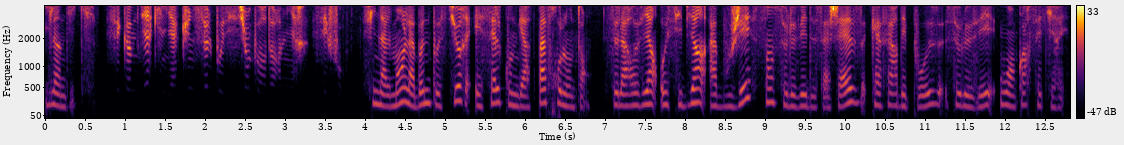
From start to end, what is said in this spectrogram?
Il indique C'est comme dire qu'il n'y a qu'une seule position pour dormir. C'est faux. Finalement, la bonne posture est celle qu'on ne garde pas trop longtemps. Cela revient aussi bien à bouger sans se lever de sa chaise qu'à faire des pauses, se lever ou encore s'étirer.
